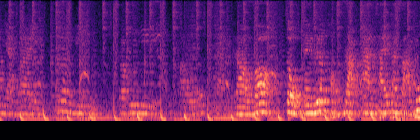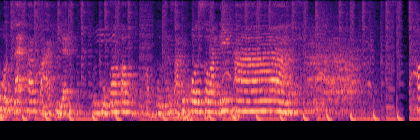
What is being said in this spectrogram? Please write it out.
ำอย่างไร เครื่องบินกระบือเขาเราก็จบในเรื่องของหลักการใช้ภาษาพูดและภาษาเขียน คุณครูก็ต้องขอบคุณนักศึกษาทุกคน สวัสดีค่ะ ขอ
